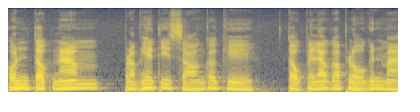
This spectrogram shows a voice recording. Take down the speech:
คนตกน้ำประเภทที่สองก็คือ ตกไปแล้วก็โผล่ขึ้นมา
